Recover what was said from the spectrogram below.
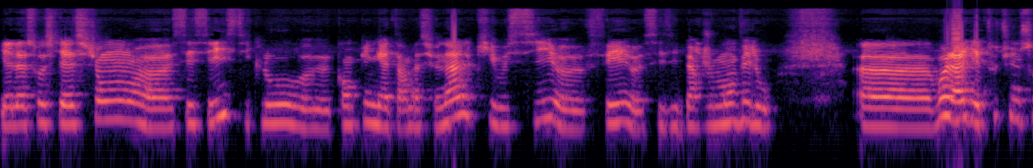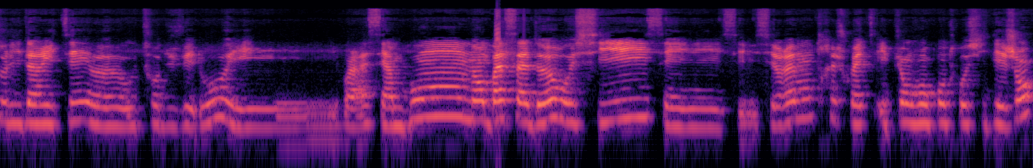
Il y a l'association euh, CCI, Cyclo euh, Camping International, qui aussi fait ces hébergements vélo. Voilà, il y a toute une solidarité autour du vélo, et voilà, c'est un bon ambassadeur aussi. C'est vraiment très chouette. Et puis on rencontre aussi des gens.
